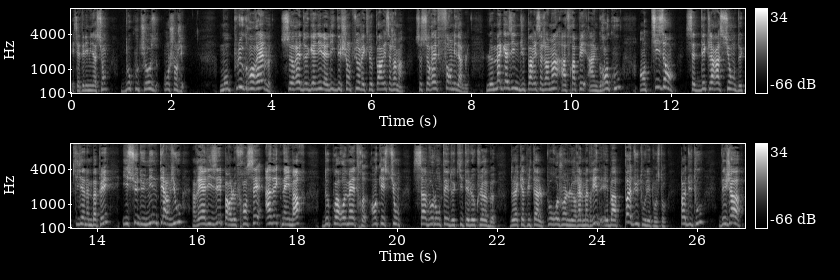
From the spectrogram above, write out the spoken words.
et cette élimination, beaucoup de choses ont changé. Mon plus grand rêve serait de gagner la Ligue des Champions avec le Paris Saint-Germain. Ce serait formidable. Le magazine du Paris Saint-Germain a frappé un grand coup en teasant cette déclaration de Kylian Mbappé issue d'une interview réalisée par le Français avec Neymar, de quoi remettre en question sa volonté de quitter le club de la capitale pour rejoindre le Real Madrid. Et eh bah pas du tout les postos, pas du tout. Déjà,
